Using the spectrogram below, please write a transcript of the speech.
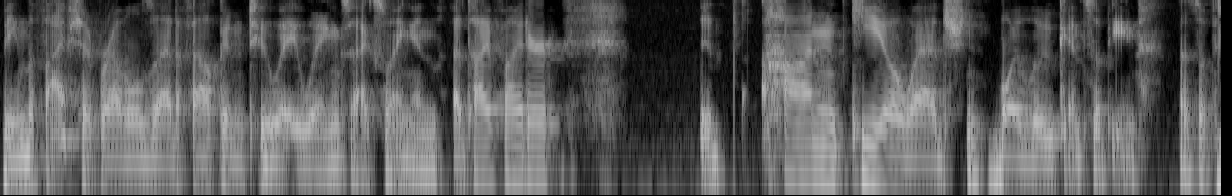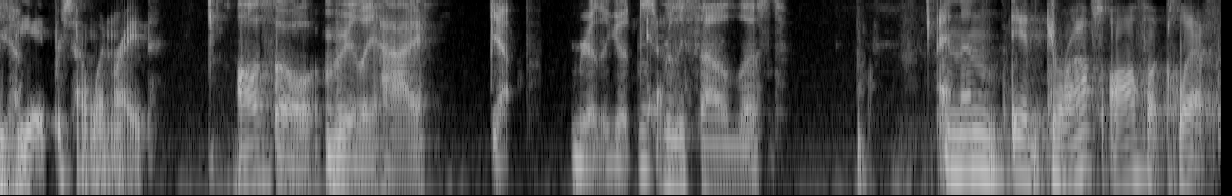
being the five ship rebels at a Falcon, two A wings, X wing, and a TIE fighter. Han, Keo, Wedge, Boy Luke, and Sabine. That's a 58% win rate. Also, really high. Yep. Really good. Yes. really solid list. And then it drops off a cliff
